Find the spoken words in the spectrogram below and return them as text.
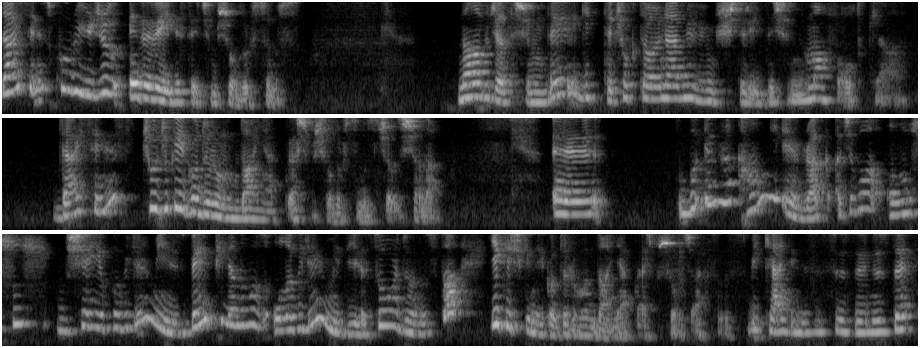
Derseniz koruyucu ebeveyni seçmiş olursunuz. Ne yapacağız şimdi? Gitti. Çok da önemli bir müşteriydi. Şimdi mahvolduk ya. Derseniz çocuk ego durumundan yaklaşmış olursunuz çalışana. Ee, bu evrak hangi evrak? Acaba onsuz bir şey yapabilir miyiz? B planımız olabilir mi diye sorduğunuzda yetişkin ego durumundan yaklaşmış olacaksınız. Bir kendinizi süzdüğünüzde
